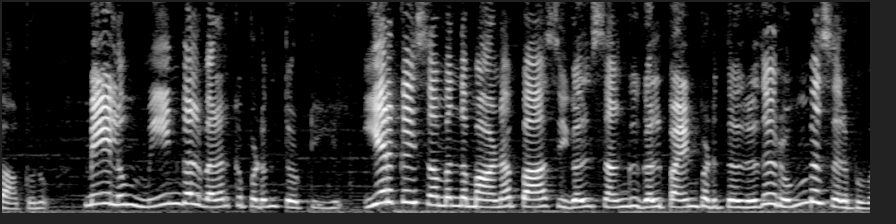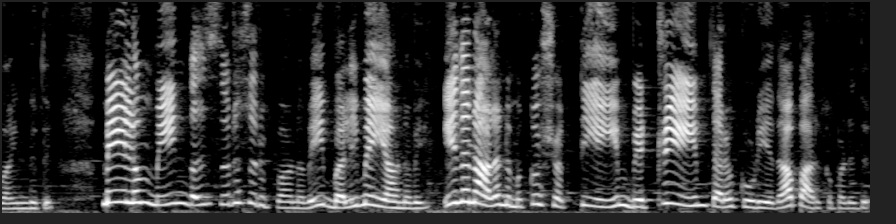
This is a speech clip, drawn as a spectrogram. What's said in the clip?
பார்க்கணும். மேலும் மீன்கள் வளர்க்கப்படும் தொட்டியில் இயற்கை சம்பந்தமான பாசிகள் சங்குகள் பயன்படுத்துறது ரொம்ப சிறப்பு வாய்ந்தது. மேலும் மீன்கள் சுறுசுறுப்பானவை வலிமையானவை. இதனால நமக்கு சக்தியையும் வெற்றியையும் தரக்கூடியதா பார்க்கப்படுது.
